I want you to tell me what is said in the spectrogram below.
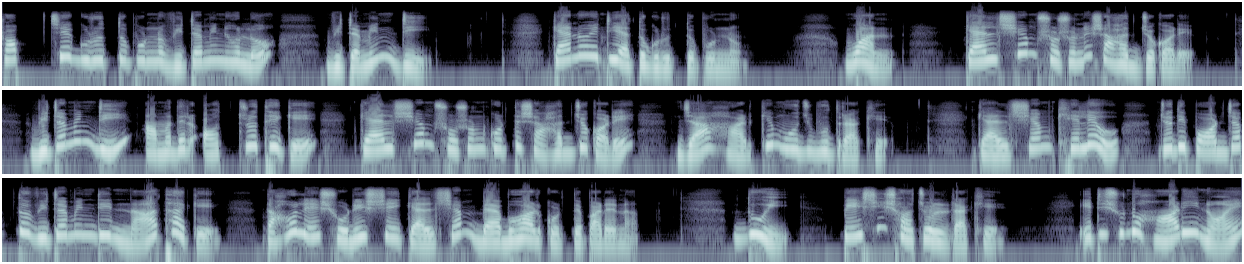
সবচেয়ে গুরুত্বপূর্ণ ভিটামিন হল ভিটামিন ডি। কেন এটি এত গুরুত্বপূর্ণ? ওয়ান ক্যালসিয়াম শোষণে সাহায্য করে। ভিটামিন ডি আমাদের অত্র থেকে ক্যালসিয়াম শোষণ করতে সাহায্য করে, যা হাড়কে মজবুত রাখে। ক্যালসিয়াম খেলেও যদি পর্যাপ্ত ভিটামিন ডি না থাকে, তাহলে শরীর সেই ক্যালসিয়াম ব্যবহার করতে পারে না। দুই, পেশি সচল রাখে। এটি শুধু হাড়ই নয়,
